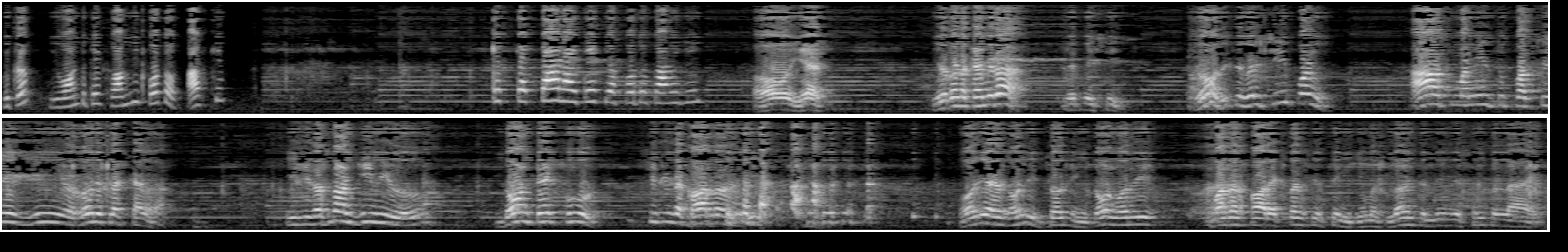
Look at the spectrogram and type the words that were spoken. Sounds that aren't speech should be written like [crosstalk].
Vikram, you want to take Swamiji's photo? Ask him. Ca- Can I take your photo, Swamiji? Oh, yes. You got a camera? Let me see. No, this is a very cheap one. Ask money to purchase you a Rolleiflex camera. If he does not give you, don't take food. Sit in the corner and eat. [laughs] Oh, worry, I only joking. Don't worry, mother, for expensive things. You must learn to live a simple life.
